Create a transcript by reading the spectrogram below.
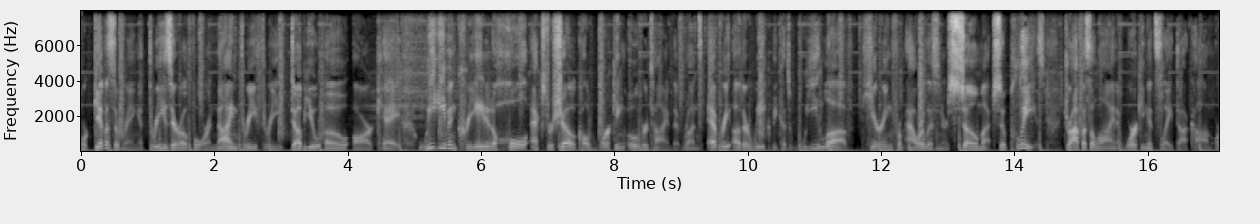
or give us a ring at 304 933 WORK. We even created a whole extra show called Working Overtime that runs every other week because we love hearing from our listeners so much. So please drop us a line at workingatslate.com or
